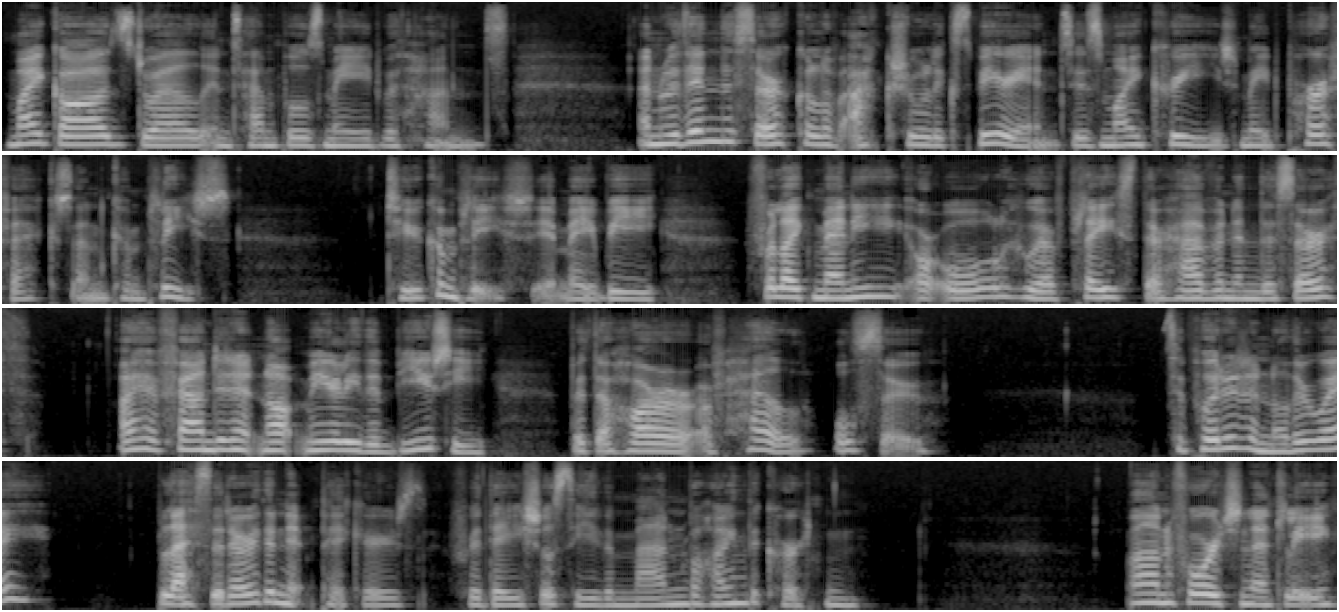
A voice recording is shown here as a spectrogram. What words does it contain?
My gods dwell in temples made with hands, and within the circle of actual experience is my creed made perfect and complete. Too complete, it may be for, like many or all who have placed their heaven in this earth, I have found in it not merely the beauty, but the horror of hell also. To put it another way, blessed are the nitpickers, for they shall see the man behind the curtain. Unfortunately,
